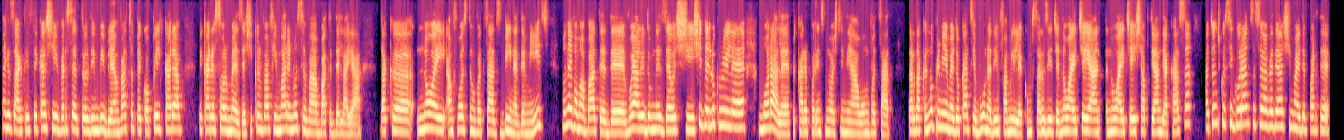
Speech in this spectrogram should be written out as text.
Exact, este ca și versetul din Biblie, învață pe copil care, pe care să urmeze și când va fi mare nu se va abate de la ea. Dacă noi am fost învățați bine de mici, nu ne vom abate de voia lui Dumnezeu și, și de lucrurile morale pe care părinții noștri ne-au învățat. Dar dacă nu primim educație bună din familie, cum s-ar zice, nu ai cei, ani, nu ai cei șapte ani de acasă, atunci cu siguranță se va vedea și mai departe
